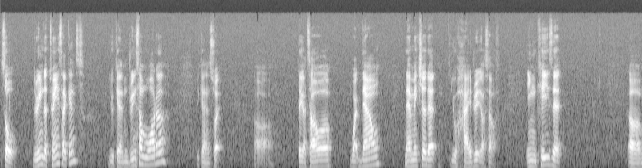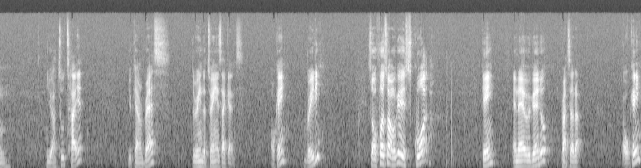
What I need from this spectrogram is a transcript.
So, during the 20 seconds, you can drink some water, you can sweat, uh, take a towel, wipe down, then make sure that you hydrate yourself. In case that um, you are too tired, you can rest during the 20 seconds. Okay, ready? So first one, we're going to squat, okay, and then we're going to press it up. Okay,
